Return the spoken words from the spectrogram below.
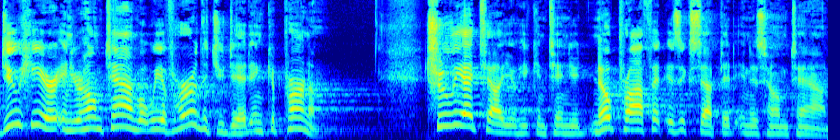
do here in your hometown what we have heard that you did in Capernaum. Truly I tell you, he continued, no prophet is accepted in his hometown.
